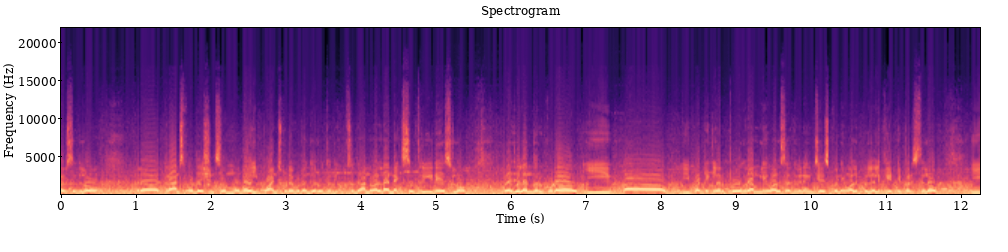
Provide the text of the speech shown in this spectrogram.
పరిస్థితిలో ట్రాన్స్పోర్టేషన్స్ మొబైల్ పాయింట్స్ కూడా ఇవ్వడం జరుగుతుంది. సో దానివల్ల నెక్స్ట్ త్రీ డేస్లో ప్రజలందరూ కూడా ఈ ఈ పర్టికులర్ ప్రోగ్రామ్ని వాళ్ళు సద్వినియోగం చేసుకొని వాళ్ళ పిల్లలకి ఎట్టి పరిస్థితిలో ఈ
